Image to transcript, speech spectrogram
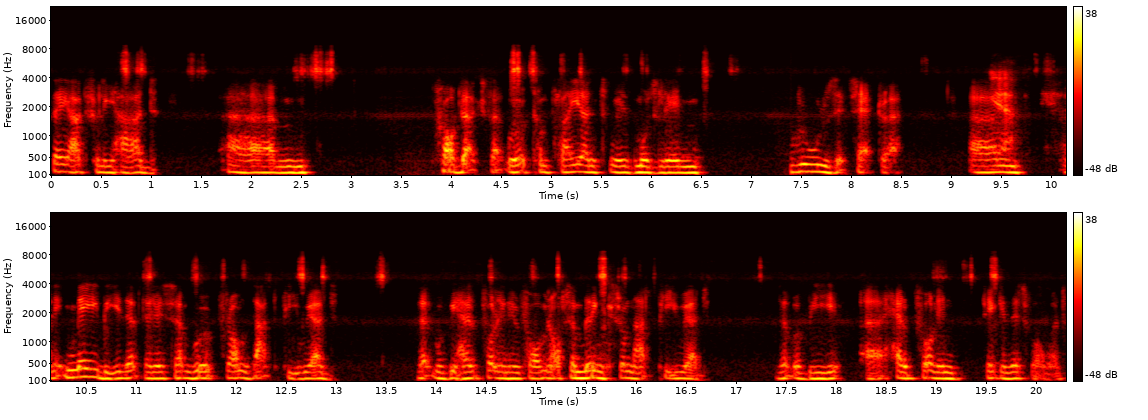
they actually had um, products that were compliant with Muslim rules, etc. Um, yeah. And it may be that there is some work from that period that would be helpful in informing, or some links from that period that would be uh, helpful in taking this forward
